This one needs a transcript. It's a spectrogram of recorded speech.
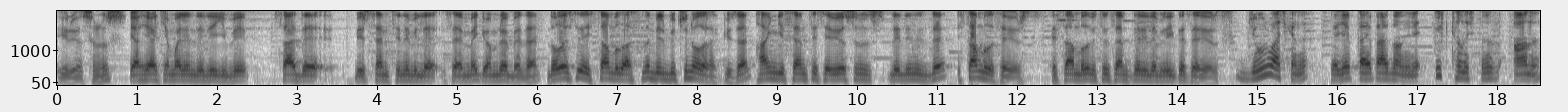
yürüyorsunuz. Yahya Kemal'in dediği gibi sade bir semtini bile sevmek ömre bedel. Dolayısıyla İstanbul aslında bir bütün olarak güzel. Hangi semti seviyorsunuz dediğinizde İstanbul'u seviyoruz. İstanbul'u bütün semtleriyle birlikte seviyoruz. Cumhurbaşkanı Recep Tayyip Erdoğan ile ilk tanıştığınız anı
